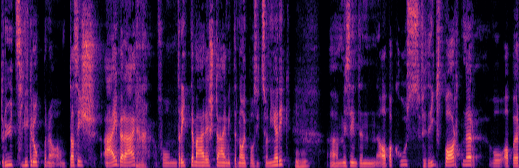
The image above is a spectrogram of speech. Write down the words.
drei Zielgruppen an. Und das ist ein Bereich vom dritten Meilenstein mit der Neupositionierung. Mhm. Äh, wir sind ein Abacus Vertriebspartner, wo aber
